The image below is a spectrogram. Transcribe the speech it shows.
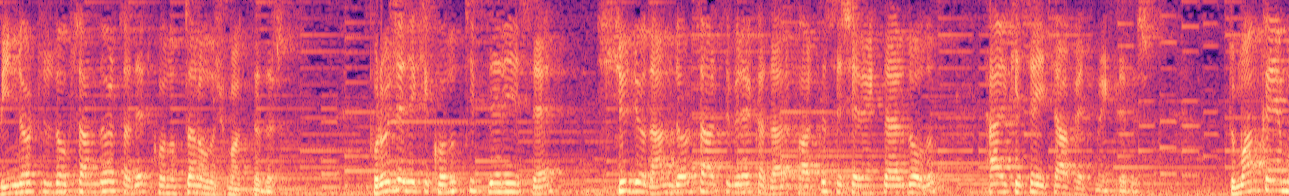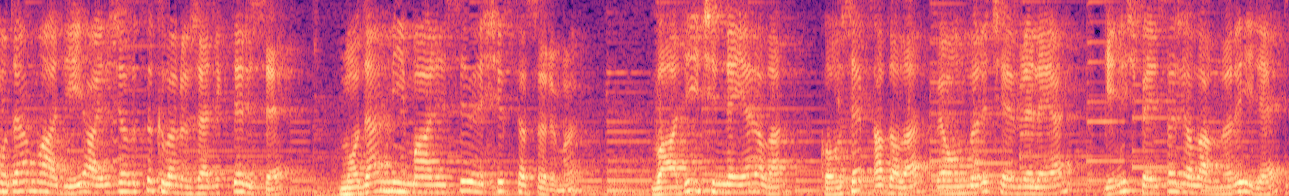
1494 adet konuttan oluşmaktadır. Projedeki konut tipleri ise stüdyodan 4 artı 1'e kadar farklı seçeneklerde olup herkese hitap etmektedir. Dumankaya Modern Vadi'yi ayrıcalıklı kılan özellikler ise modern mimarisi ve şık tasarımı, vadi içinde yer alan konsept adalar ve onları çevreleyen geniş peyzaj alanları ile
